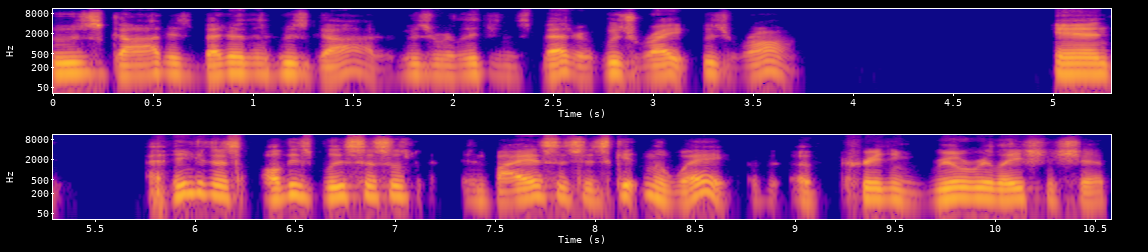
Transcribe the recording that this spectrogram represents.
whose God is better than whose God or whose religion is better, who's right, who's wrong. And I think it's just all these belief systems and biases just get in the way of, of creating real relationship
